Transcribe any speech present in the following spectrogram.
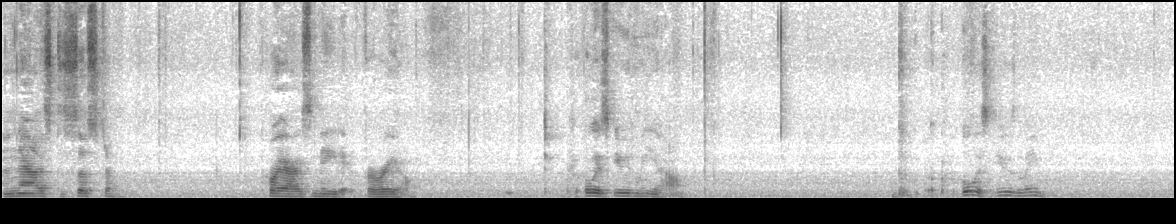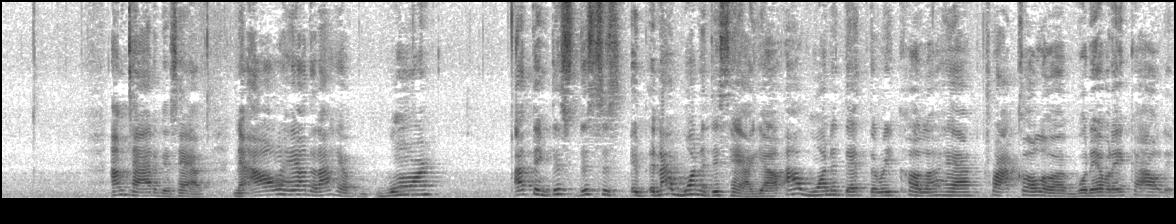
And now it's the sister. Prayer is needed, for real. Oh, excuse me, y'all. Oh, excuse me. I'm tired of this hair. Now all the hair that I have worn, I think this this is and I wanted this hair, y'all. I wanted that three color hair, tricolor or whatever they call it.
